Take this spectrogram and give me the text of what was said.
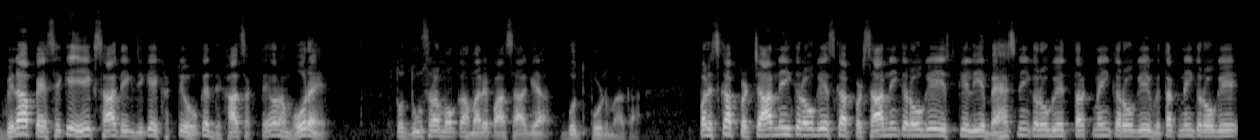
बिना पैसे के एक साथ एक जगह इकट्ठे होकर दिखा सकते हैं और हम हो रहे हैं। तो दूसरा मौका हमारे पास आ गया बुद्ध पूर्णिमा का। पर इसका प्रचार नहीं करोगे इसका प्रसार नहीं करोगे इसके लिए बहस नहीं करोगे तर्क नहीं करोगे वितर्क नहीं करोगे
